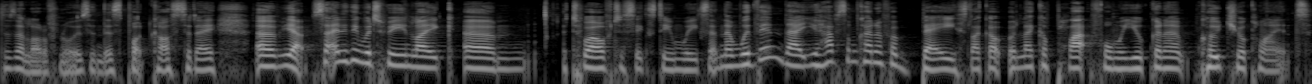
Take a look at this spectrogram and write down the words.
there's a lot of noise in this podcast today. Um, yeah, so anything between like um, 12 to 16 weeks, and then within that, you have some kind of a base, like a like a platform where you're gonna coach your clients.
